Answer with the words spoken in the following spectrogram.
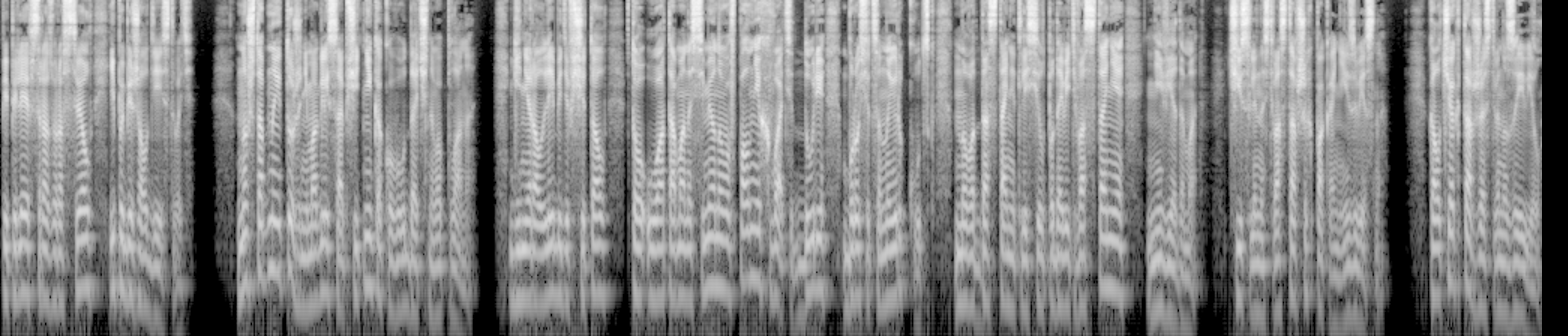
Пепеляев сразу расцвел и побежал действовать. Но штабные тоже не могли сообщить никакого удачного плана. Генерал Лебедев считал, что у атамана Семенова вполне хватит дури броситься на Иркутск, но вот достанет ли сил подавить восстание, неведомо. Численность восставших пока неизвестна. Колчак торжественно заявил.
